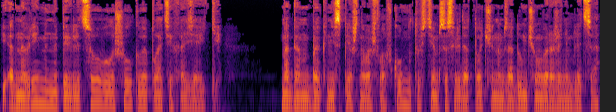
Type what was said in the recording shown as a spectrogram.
и одновременно перелицовывала шелковое платье хозяйки. Мадам Бек неспешно вошла в комнату с тем сосредоточенным, задумчивым выражением лица,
